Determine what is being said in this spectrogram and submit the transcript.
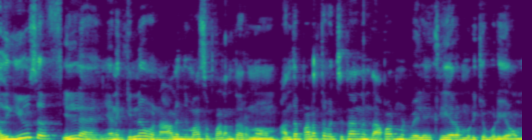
அதுக்கு யூசப் இல்ல எனக்கு இன்னும் ஒரு நாலஞ்சு மாசம் பணம் தரணும். அந்த பணத்தை வச்சு தான் இந்த அபார்ட்மெண்ட் வேலையை கிளியரா முடிக்க முடியும்.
